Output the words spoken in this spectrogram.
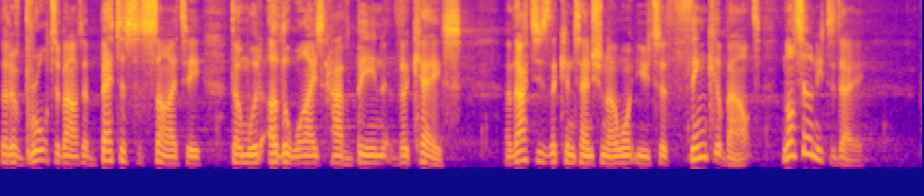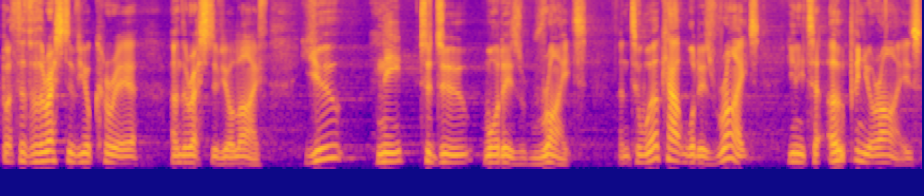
that have brought about a better society than would otherwise have been the case. And that is the contention I want you to think about, not only today, but for the rest of your career and the rest of your life. You need to do what is right. And to work out what is right, you need to open your eyes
